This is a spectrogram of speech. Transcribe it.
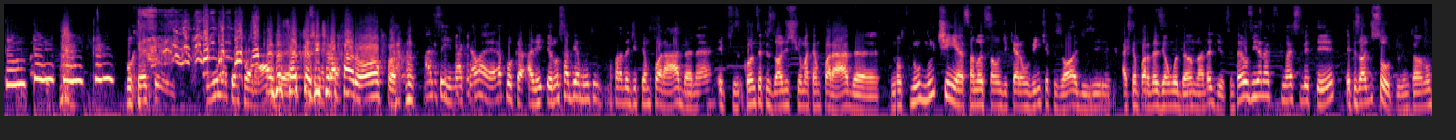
Tum, tum, tum, tum. Porque assim, uma temporada. Mas nessa época a gente era farofa. Assim, naquela época, a gente- eu não sabia muito dessa parada de temporada, né? Quantos episódios tinha uma temporada. Não, não, não tinha essa noção de que eram 20 episódios e as temporadas iam mudando, nada disso. Então eu via no, no SBT episódios soltos, então eu não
